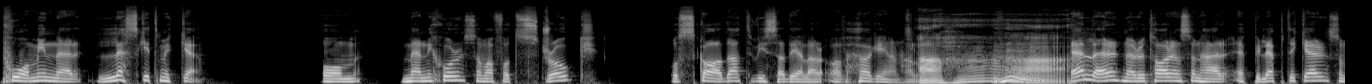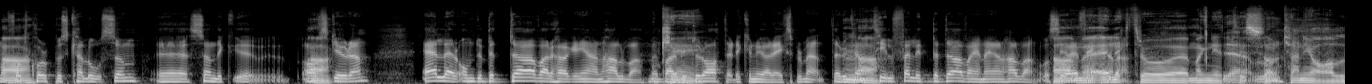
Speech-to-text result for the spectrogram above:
påminner läskigt mycket om människor som har fått stroke och skadat vissa delar av höger hjärnhalva. Aha. Eller när du tar en sån här epileptiker som har fått corpus callosum eh, sönder, eh, avskuren. Eller om du bedövar höger hjärnhalva med Okej. barbiturater. Det kan du göra i experiment. Där du Mm. kan tillfälligt bedöva ena hjärnhalvan och se Ja, med effekterna. elektromagnetisk Jävlar. som kranial.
